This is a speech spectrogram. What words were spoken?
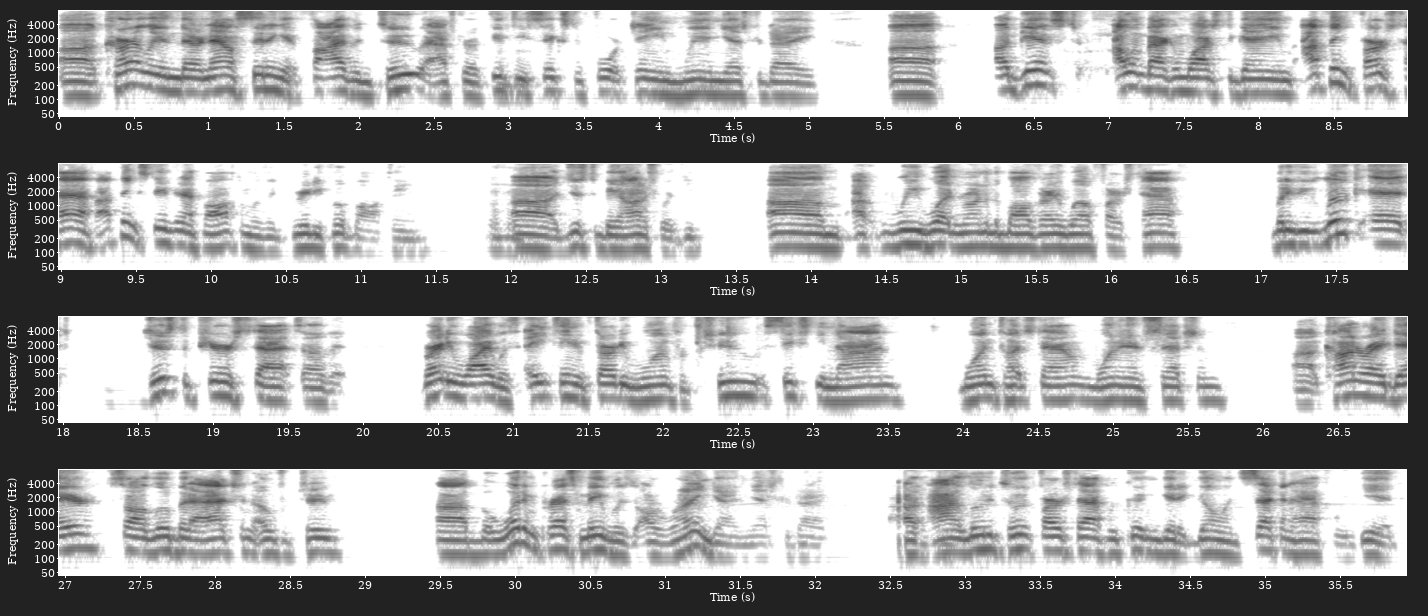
Uh, currently, they're now sitting at five and two after a fifty-six to fourteen win yesterday uh, against. I went back and watched the game. I think first half, I think Stephen F. Austin was a gritty football team. Mm-hmm. Uh, just to be honest with you, um, I, we wasn't running the ball very well first half. But if you look at just the pure stats of it, Brady White was 18 of 31 for 269, one touchdown, one interception. Uh, Conrad Dare saw a little bit of action over two. Uh, but what impressed me was our running game yesterday. I, I, alluded to it first half, we couldn't get it going. Second half, we did.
